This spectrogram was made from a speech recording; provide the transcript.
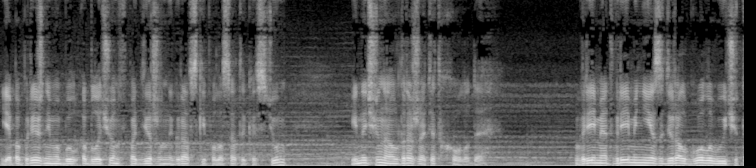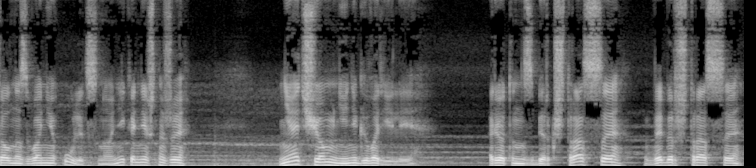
Я по-прежнему был облачен в поддержанный графский полосатый костюм и начинал дрожать от холода. Время от времени я задирал голову и читал названия улиц, но они, конечно же, ни о чем мне не говорили. Рётенсбергштрассе, Веберштрассе,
